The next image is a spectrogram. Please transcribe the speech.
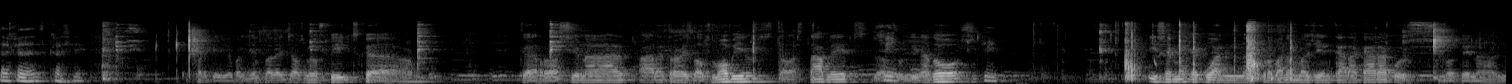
de fet que sí. Perquè jo, per exemple, veig els meus fills que, que relacionen ara, ara a través dels mòbils, de les tablets, dels Sí. ordinadors, sí. i sembla que quan es troben amb la gent cara a cara doncs no tenen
